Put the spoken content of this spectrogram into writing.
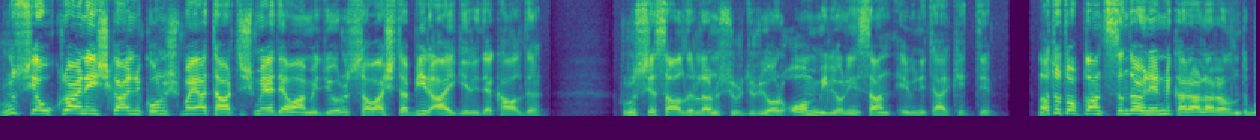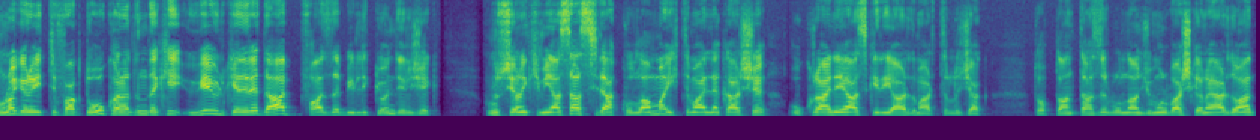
Rusya Ukrayna işgalini konuşmaya, tartışmaya devam ediyoruz. Savaşta bir ay geride kaldı. Rusya saldırılarını sürdürüyor, 10 milyon insan evini terk etti. NATO toplantısında önemli kararlar alındı. Buna göre ittifak Doğu kanadındaki üye ülkelere daha fazla birlik gönderecek. Rusya'nın kimyasal silah kullanma ihtimaline karşı Ukrayna'ya askeri yardım arttırılacak. Toplantıda hazır bulunan Cumhurbaşkanı Erdoğan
